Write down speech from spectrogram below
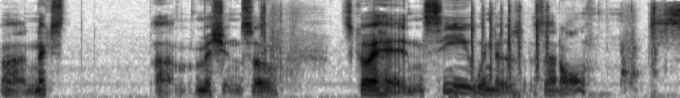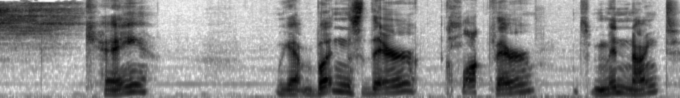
uh, next um, mission. So let's go ahead and see Windows. Is that all? Okay. We got buttons there, clock there. It's midnight,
